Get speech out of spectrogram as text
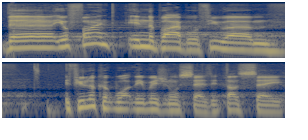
The, you'll find in the Bible, if you, um, if you look at what the original says, it does say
